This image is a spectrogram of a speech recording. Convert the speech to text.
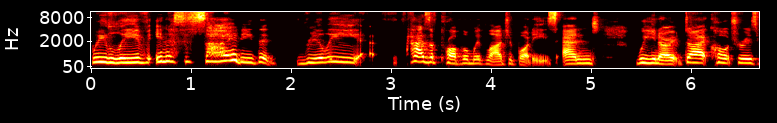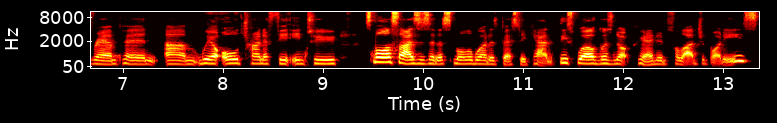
we live in a society that really has a problem with larger bodies. And we you know diet culture is rampant. Um, we are all trying to fit into smaller sizes in a smaller world as best we can. This world was not created for larger bodies.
